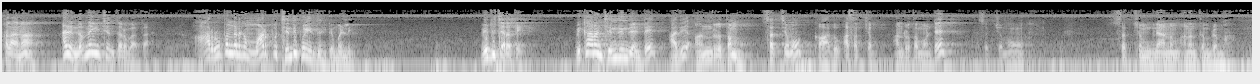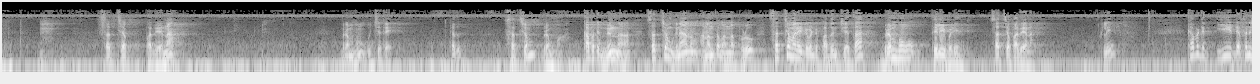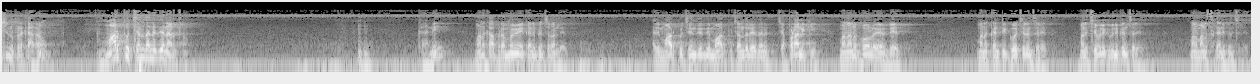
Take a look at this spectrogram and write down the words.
ఫలానా అని నిర్ణయించిన తర్వాత ఆ రూపం గనక మార్పు చెందిపోయిందంటే మళ్ళీ వ్యభిచరతి. వికారం చెందింది అంటే అది అనృతం. సత్యము కాదు అసత్యం. అనృతం అంటే అసత్యము. సత్యం జ్ఞానం అనంతం బ్రహ్మ. సత్య పదేన? బ్రహ్మం ఉచ్యతే. కదా? సత్యం బ్రహ్మ. కాబట్టి నిన్న సత్యం జ్ఞానం అనంతం అన్నప్పుడు సత్యం అనేటువంటి పదం చేత బ్రహ్మము తెలియబడింది. సత్య పదేన? క్లియర్? కాబట్టి ఈ డెఫినేషన్ ప్రకారం మార్పు చెందనిది అని అర్థం. కానీ మనకు ఆ బ్రహ్మమే కనిపించడం లేదు. అది మార్పు చెందింది మార్పు చెందలేదని చెప్పడానికి మన అనుభవంలో ఏం లేదు. మన కంటికి గోచరించలేదు. మన చెవులకు వినిపించలేదు. మన మనసుకు అనిపించలేదు.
